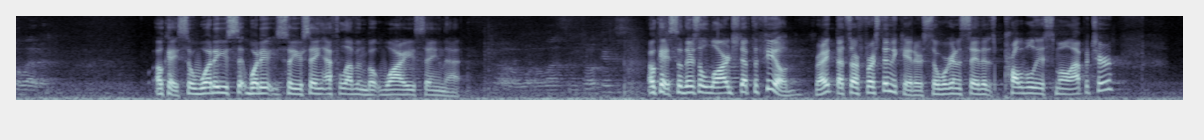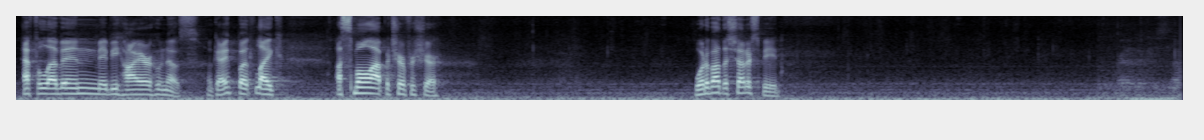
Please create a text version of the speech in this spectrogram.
F11. Okay, so what are you, what are you, so you're saying F11, but why are you saying that? Oh, well, less than focus? Okay, so there's a large depth of field, right? That's our first indicator. So we're going to say that it's probably a small aperture. F11, maybe higher, who knows? Okay, but like a small aperture for sure. What about the shutter speed? Relatively slow.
